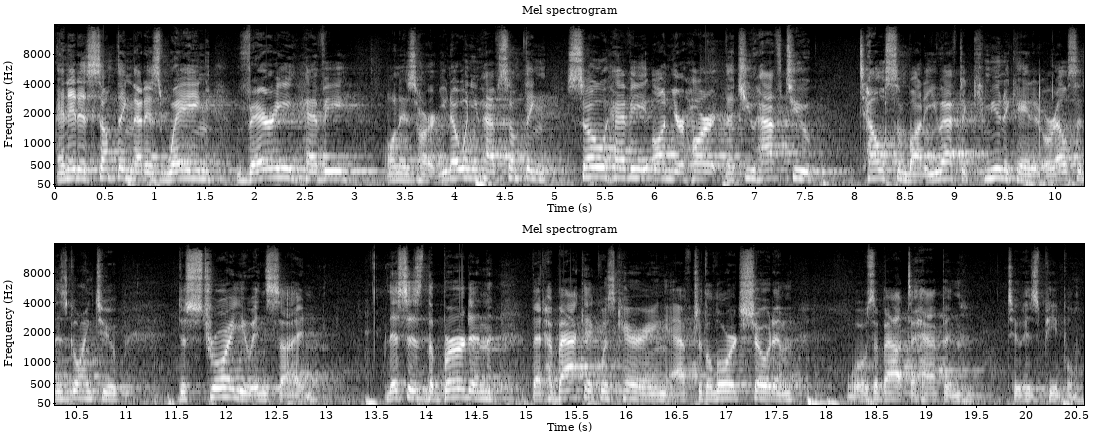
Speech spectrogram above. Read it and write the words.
and it is something that is weighing very heavy on his heart. You know, when you have something so heavy on your heart that you have to tell somebody, you have to communicate it, or else it is going to destroy you inside. This is the burden that Habakkuk was carrying after the Lord showed him what was about to happen to his people.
